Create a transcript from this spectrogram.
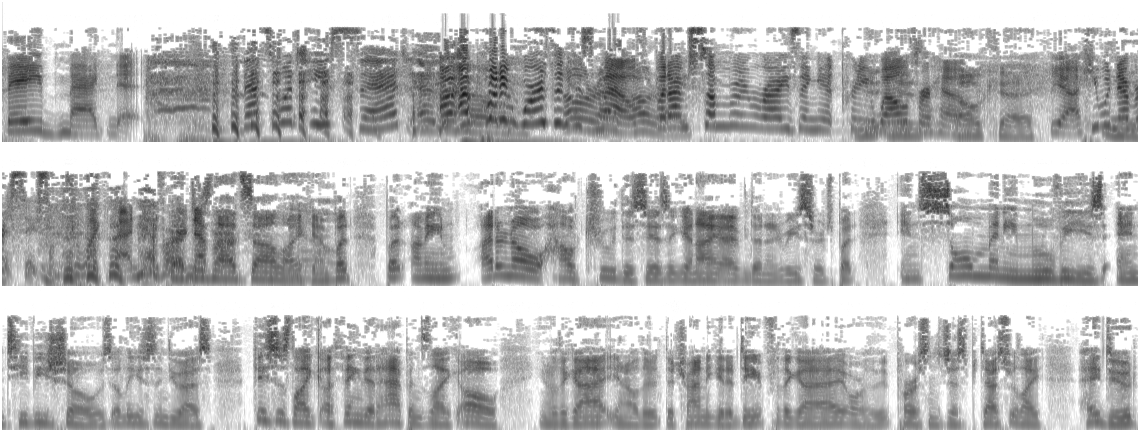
babe magnet. That's what he said. I, am putting words in All his right, mouth, but I'm summarizing it pretty well is- for him. Okay. Yeah, he would mm. never say something like that. Never, that never. does not sound like him. But but I mean, I don't know how true this is. Again, I, I haven't done any research, but in so many movies and TV shows, at least in the U.S., this is like a thing that happens. Like, oh, you know, the guy, you know, they're, they're trying to get a date for the guy, or the person's just desperate. Like, hey, dude,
